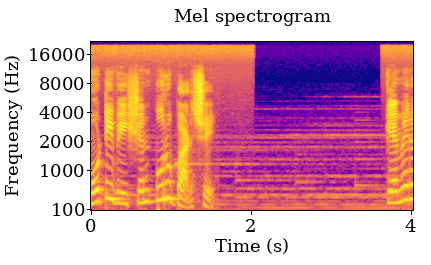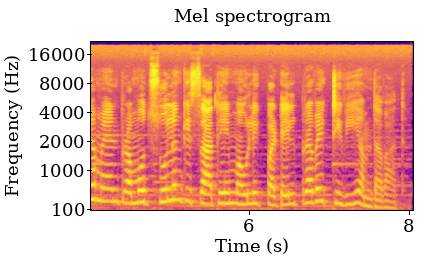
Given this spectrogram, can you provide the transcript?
મોટિવેશન પૂરું પાડશે. કેમેરામેન પ્રમોદ સોલંકી સાથે મૌલિક પટેલ, પ્રવેગ ટીવી, અમદાવાદ.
